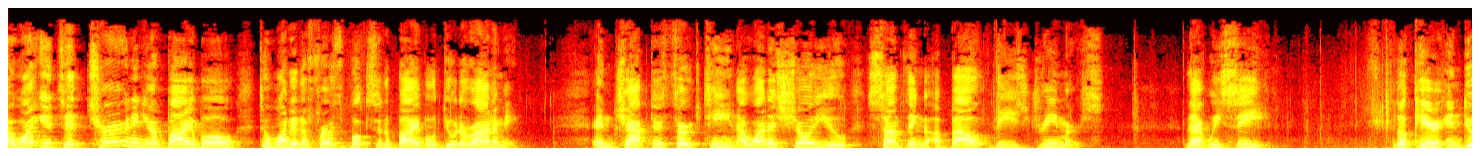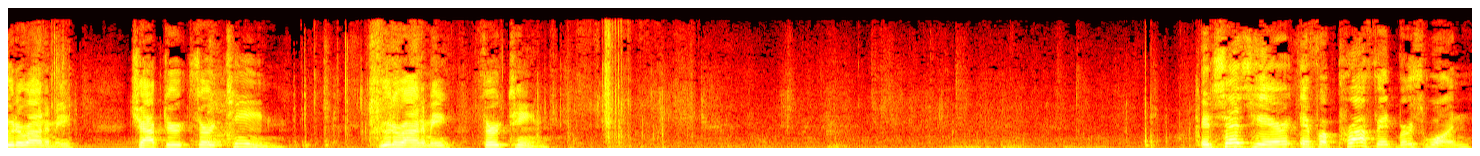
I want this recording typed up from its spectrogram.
I want you to turn in your Bible to one of the first books of the Bible, Deuteronomy. In chapter 13, I want to show you something about these dreamers that we see. Look here in Deuteronomy chapter 13. Deuteronomy 13. It says here, if a prophet, verse 1,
